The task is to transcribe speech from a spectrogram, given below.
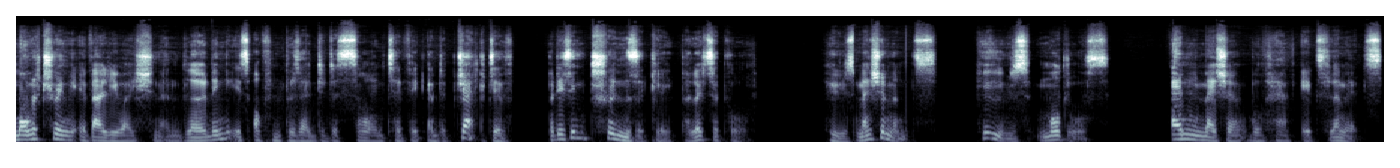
Monitoring, evaluation, and learning is often presented as scientific and objective, but is intrinsically political. Whose measurements? Whose models? Any measure will have its limits.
